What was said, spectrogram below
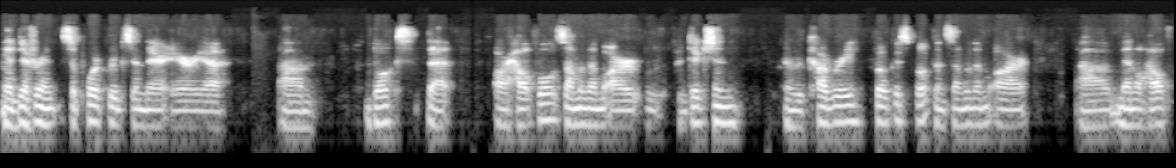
you know, different support groups in their area, um, books that are helpful. Some of them are addiction and recovery focused books, and some of them are uh, mental health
